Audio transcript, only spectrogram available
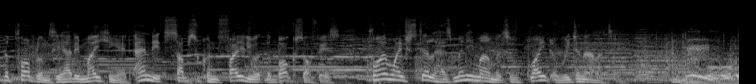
Despite the problems he had in making it and its subsequent failure at the box office, Crime Wave still has many moments of great originality.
